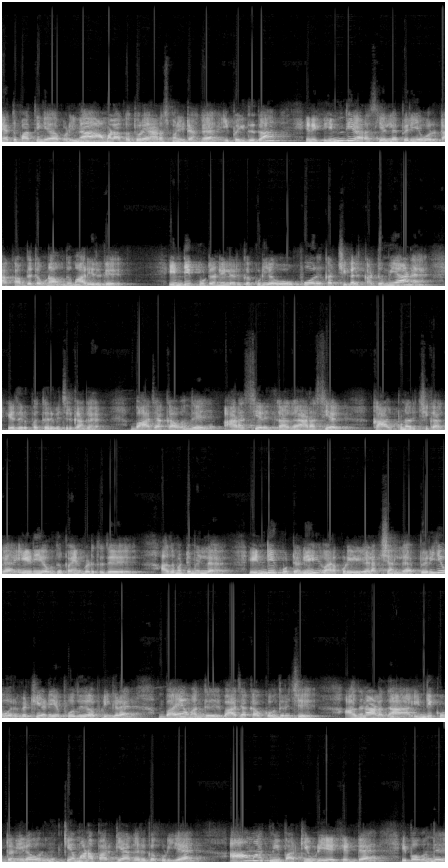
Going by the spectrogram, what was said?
நேற்று பார்த்தீங்க அப்படின்னா அமலாக்கத்துறை அரெஸ்ட் பண்ணிட்டாங்க. இப்போ இதுதான் இன்னைக்கு இந்திய அரசியலில் பெரிய ஒரு டாக் ஆஃப் த டவுனாக வந்து மாறி இருக்கு இந்தி கூட்டணியில் இருக்கக்கூடிய ஒவ்வொரு கட்சிகள் கடுமையான எதிர்ப்பை தெரிவிச்சிருக்காங்க. பாஜக வந்து அரசியலுக்காக அரசியல் காழ்ப்புணர்ச்சிக்காக ஈடியை வந்து பயன்படுத்துது. அது மட்டும் இல்லை இந்தி கூட்டணி வரக்கூடிய எலெக்ஷனில் பெரிய ஒரு வெற்றி அடைய போகுது அப்படிங்கிற பயம் வந்து பாஜகவுக்கு வந்துருச்சு. அதனால தான் இந்தி கூட்டணியில் ஒரு முக்கியமான பார்ட்டியாக இருக்கக்கூடிய ஆம் ஆத்மி பார்ட்டியுடைய ஹெட்டை இப்போ வந்து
